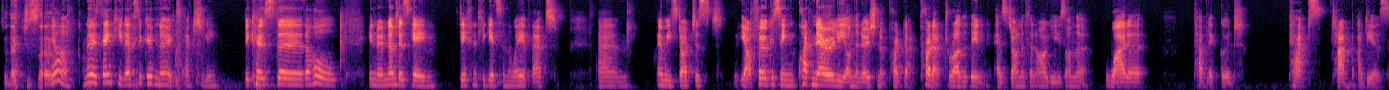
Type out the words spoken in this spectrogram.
So that's just uh, yeah no thank you that's a good note actually because the the whole you know numbers game definitely gets in the way of that um and we start just yeah focusing quite narrowly on the notion of product product rather than as jonathan argues on the wider public good perhaps type ideas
